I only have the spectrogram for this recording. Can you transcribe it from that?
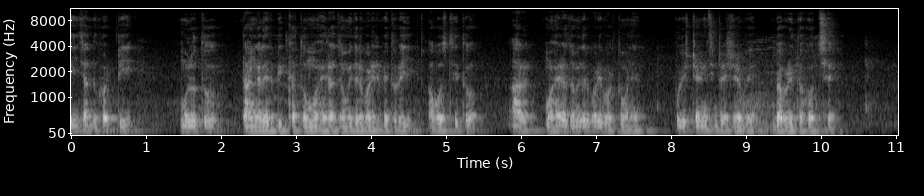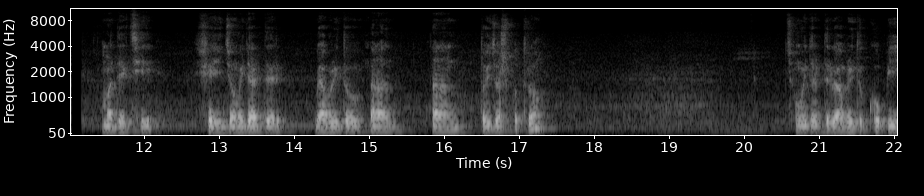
এই জাদুঘরটি মূলত টাঙ্গাইলের বিখ্যাত মহেরা জমিদার বাড়ির ভেতরেই অবস্থিত আর মহেরা জমিদার বাড়ি বর্তমানে পুলিশ ট্রেনিং সেন্টার হিসেবে ব্যবহৃত হচ্ছে। আমরা দেখছি সেই জমিদারদের ব্যবহৃত নানান নানান তৈজসপত্র। জমিদারদের ব্যবহৃত কুপি,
